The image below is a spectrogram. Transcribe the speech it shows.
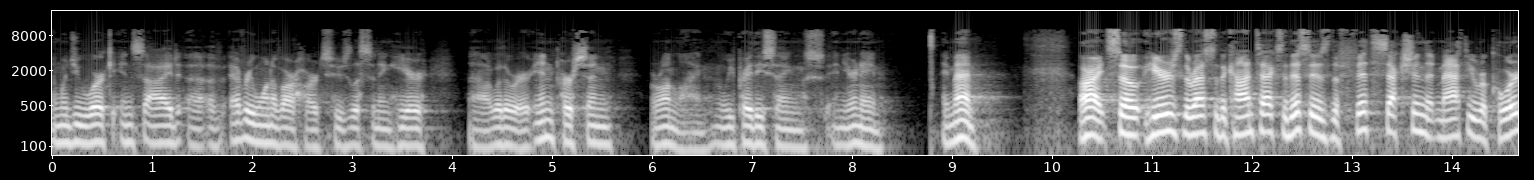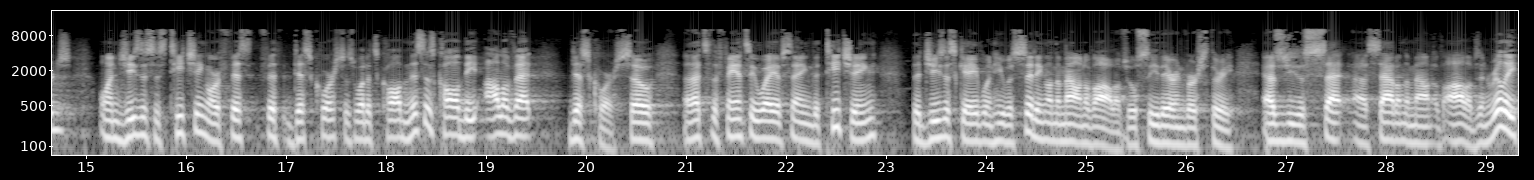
and would you work inside uh, of every one of our hearts who's listening here, uh, whether we're in person or online. We pray these things in your name. Amen. All right, so here's the rest of the context. This is the fifth section that Matthew records on Jesus' teaching, or fifth, fifth discourse is what it's called. And this is called the Olivet Discourse. So uh, that's the fancy way of saying the teaching that Jesus gave when he was sitting on the Mount of Olives. We'll see there in verse 3, as Jesus sat, uh, sat on the Mount of Olives. And really,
